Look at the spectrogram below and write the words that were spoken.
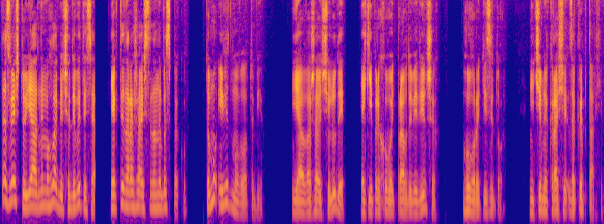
Та зрештою я не могла більше дивитися, як ти наражаєшся на небезпеку, тому і відмовила тобі. Я вважаю, що люди, які приховують правду від інших, говорить Ізідор, нічим не краще за криптархів.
